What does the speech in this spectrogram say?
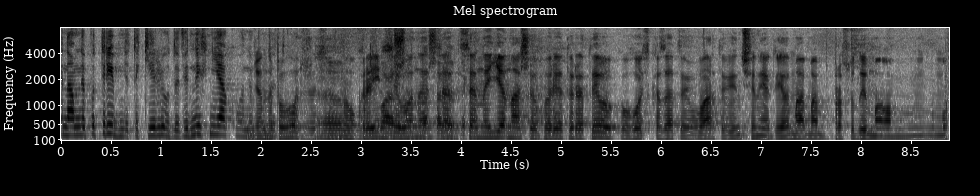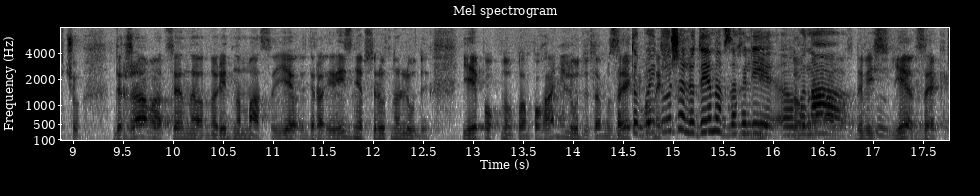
І нам не потрібні такі люди. Від них ніякого не Я буде. не погоджуюся. Е, Ну, українці ваша- вони ваша це, репліка. це не є нашою пріоритетивою когось сказати, вартий він чи ні. Я ма- ма- про суди ма- мовчу. Держава це не однорідна маса. Є р- різні абсолютно люди. Є по- ну, там, погані люди, там зеки. Тобто вони- байдужа людина взагалі Ні, е, добре, вона Алла, дивись, є зеки,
